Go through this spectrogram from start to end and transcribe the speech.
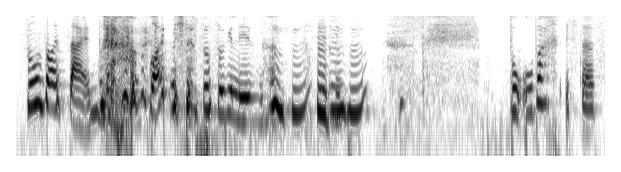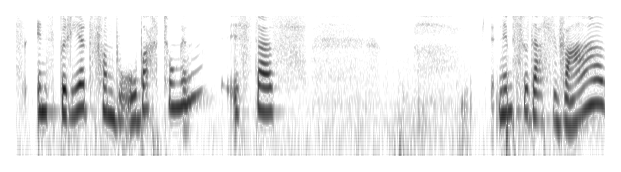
So soll es sein. Freut mich, dass du es so gelesen hast. Beobacht, ist das inspiriert von Beobachtungen? Ist das, nimmst du das wahr?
